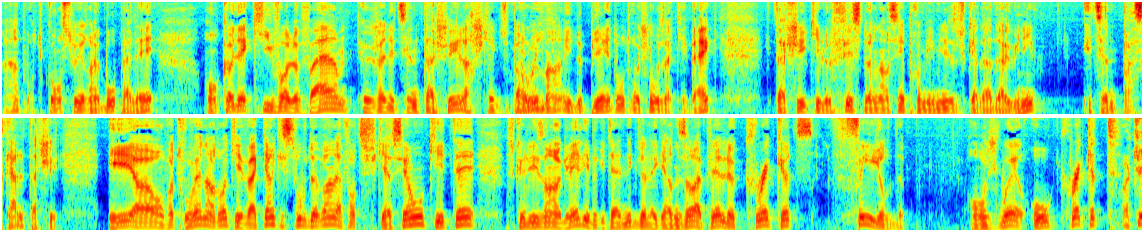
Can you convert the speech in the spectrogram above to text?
hein, pour construire un beau palais. On connaît qui va le faire. Eugène-Étienne Taché, l'architecte du Parlement, et de bien d'autres choses à Québec. Taché, qui est le fils d'un ancien premier ministre du Canada uni, Étienne Pascal Taché. Et euh, on va trouver un endroit qui est vacant, qui se trouve devant la fortification, qui était ce que les Anglais, les Britanniques de la garnison appelaient le Cricket's Field. On jouait au cricket. OK.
